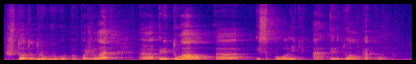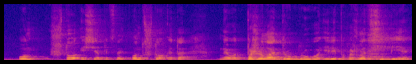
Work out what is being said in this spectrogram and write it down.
что-то друг другу пожелать, э, ритуал э, исполнить. А ритуал какой? Он что из себя представляет? Он что? Это э, вот, пожелать друг другу или пожелать себе,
